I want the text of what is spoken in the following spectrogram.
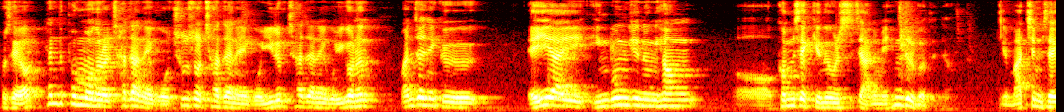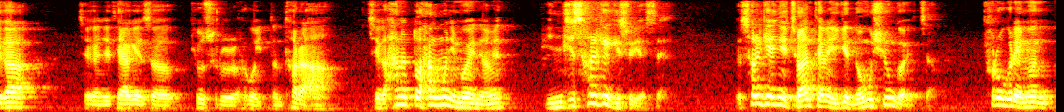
보세요. 핸드폰 번호를 찾아내고 주소 찾아내고 이름 찾아내고 이거는 완전히 그 AI 인공지능형 어, 검색 기능을 쓰지 않으면 힘들거든요. 마침 제가 제가 이제 대학에서 교수를 하고 있던 터라 제가 하는 또 학문이 뭐였냐면 인지 설계 기술이었어요. 설계인이 저한테는 이게 너무 쉬운 거였죠. 프로그램은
